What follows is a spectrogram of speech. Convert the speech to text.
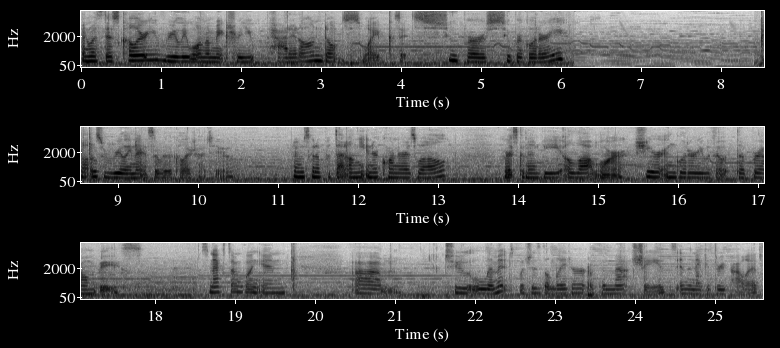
And with this color, you really want to make sure you pat it on, don't swipe because it's super, super glittery. That was really nice over the color tattoo. I'm just going to put that on the inner corner as well, where it's going to be a lot more sheer and glittery without the brown base. So next I'm going in um, to Limit, which is the lighter of the matte shades in the Naked 3 palette,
